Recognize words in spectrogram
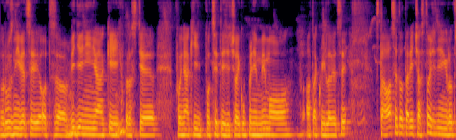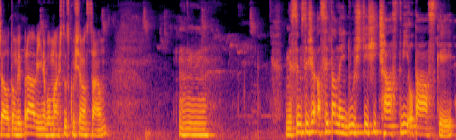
různé věci od uh, vidění nějakých, mm-hmm. prostě po nějaký pocity, že člověk úplně mimo a takovéhle věci. Stává se to tady často, že ti někdo třeba o tom vypráví, nebo máš tu zkušenost sám? Mm. Myslím si, že asi ta nejdůležitější část tvý otázky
